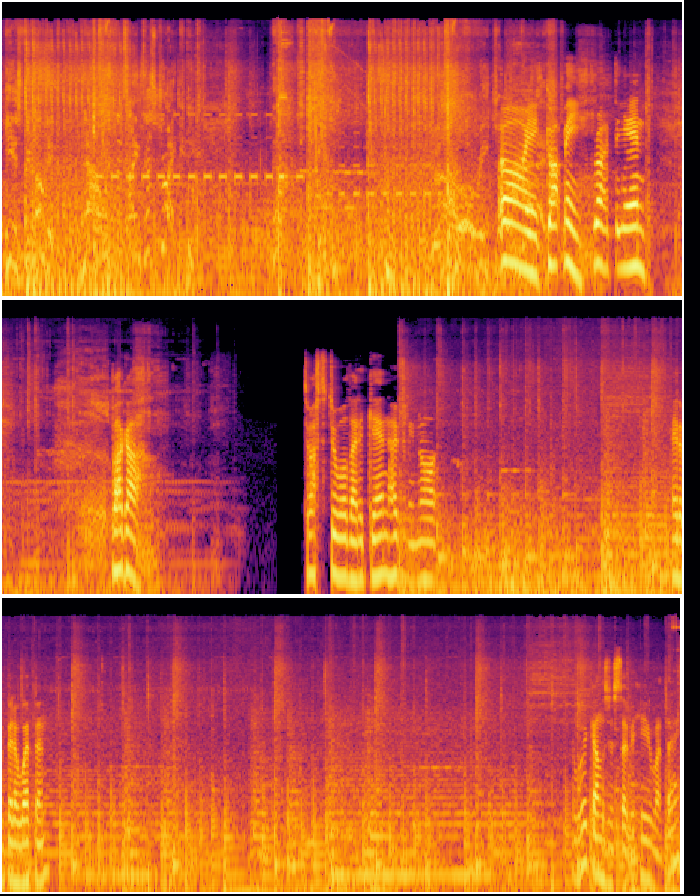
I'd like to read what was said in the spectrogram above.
He is reloaded. Now is the time to strike. Oh, he got me right at the end. Bugger. Do I have to do all that again? Hopefully not. Need a better weapon. There were guns just over here, weren't they?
